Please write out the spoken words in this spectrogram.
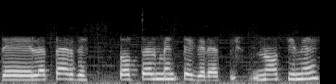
de la tarde totalmente gratis no tiene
